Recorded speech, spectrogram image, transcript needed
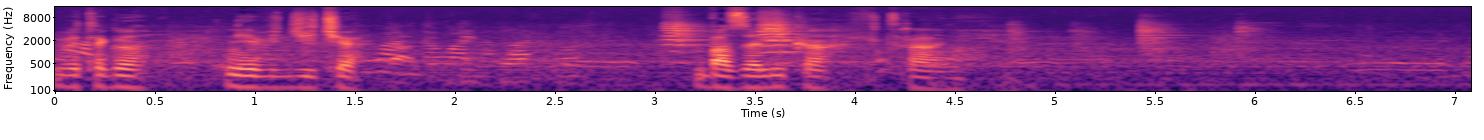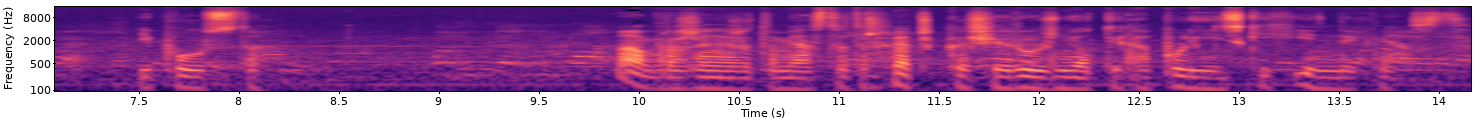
Wy tego nie widzicie. Bazylika w Trani. I pusto. Mam wrażenie, że to miasto troszeczkę się różni od tych apulińskich innych miast.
